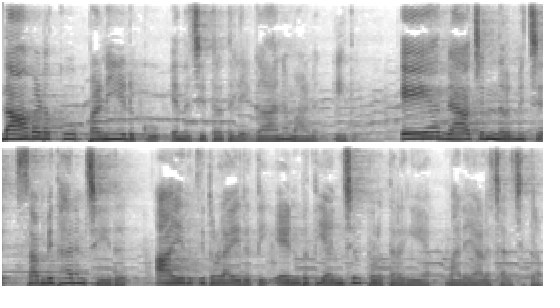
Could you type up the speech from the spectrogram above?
നാവടക്കൂ പണിയെടുക്കൂ എന്ന ചിത്രത്തിലെ ഗാനമാണ് ഇത്. എ ആർ രാജൻ നിർമ്മിച്ച് സംവിധാനം ചെയ്ത് ആയിരത്തി തൊള്ളായിരത്തി എൺപത്തി അഞ്ചിൽ പുറത്തിറങ്ങിയ മലയാള ചലച്ചിത്രം.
